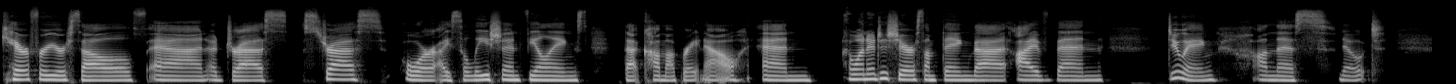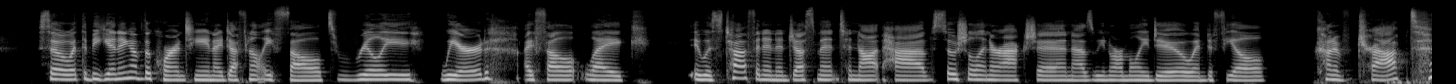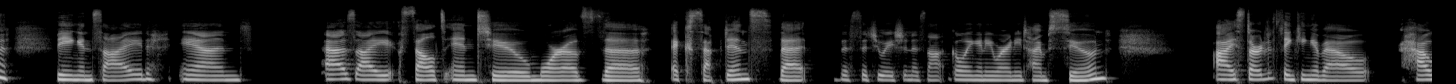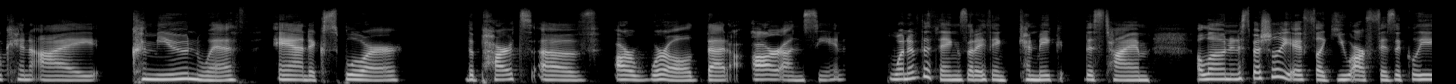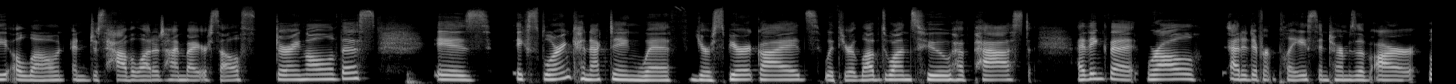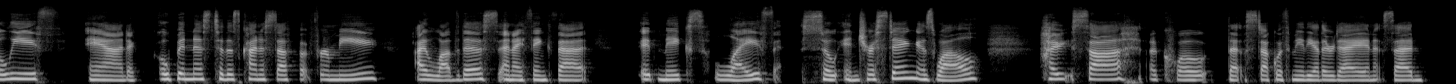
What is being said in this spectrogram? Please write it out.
care for yourself and address stress or isolation feelings that come up right now. And I wanted to share something that I've been doing on this note. So, at the beginning of the quarantine, I definitely felt really weird. I felt like it was tough and an adjustment to not have social interaction as we normally do and to feel kind of trapped being inside. And as I felt into more of the acceptance that this situation is not going anywhere anytime soon, I started thinking about how can I commune with and explore the parts of our world that are unseen. One of the things that I think can make this time alone, and especially if like you are physically alone and just have a lot of time by yourself during all of this, is exploring connecting with your spirit guides, with your loved ones who have passed. I think that we're all at a different place in terms of our belief and openness to this kind of stuff. But for me, I love this. And I think that it makes life so interesting as well. I saw a quote that stuck with me the other day, and it said,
